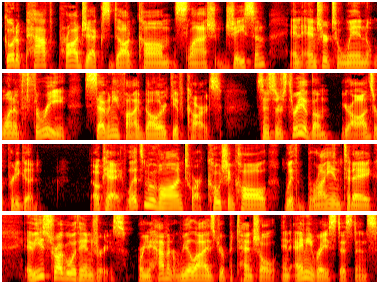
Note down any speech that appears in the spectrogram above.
Go to pathprojects.com slash Jason and enter to win one of three $75 gift cards. Since there's three of them, your odds are pretty good. Okay, let's move on to our coaching call with Brian today. If you struggle with injuries or you haven't realized your potential in any race distance,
